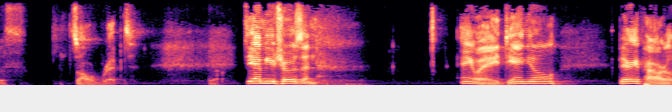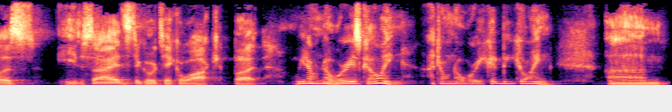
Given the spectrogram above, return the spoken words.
notice. It's all ripped. Yeah. Damn you, Chozen. Anyway, Daniel, very powerless. He decides to go take a walk, but we don't know where he's going. I don't know where he could be going. Um,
